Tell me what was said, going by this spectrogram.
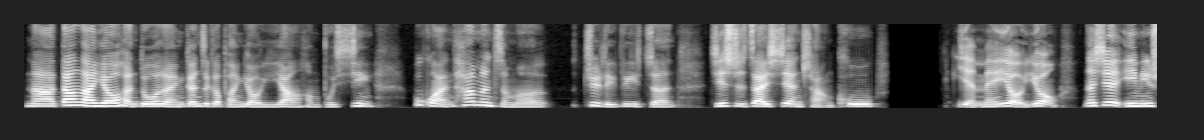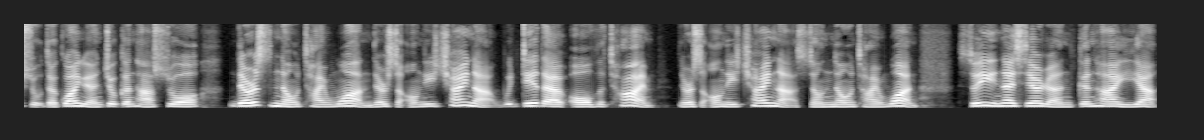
那当然有很多人跟这个朋友一样很不幸，不管他们怎么据理力争。即使在现场哭也没有用，那些移民署的官员就跟他说：“There's no Taiwan, there's only China. We did that all the time. There's only China, so no Taiwan.” 所以那些人跟他一样，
